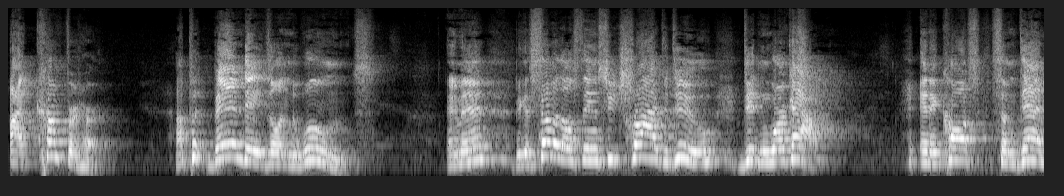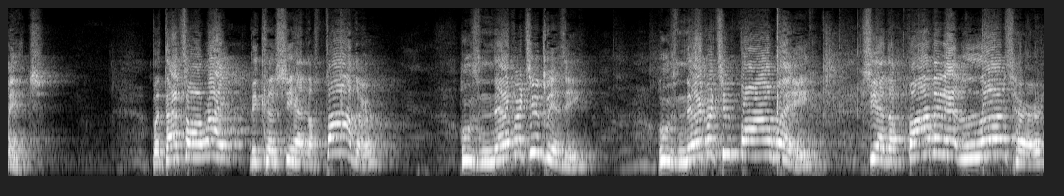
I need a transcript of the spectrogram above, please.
I comfort her, I put band aids on the wounds. Amen? Because some of those things she tried to do didn't work out and it caused some damage. But that's all right because she has a father who's never too busy, who's never too far away. She has a father that loves her,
